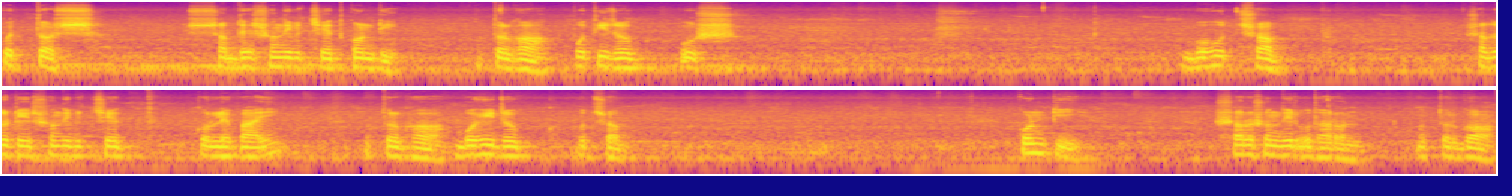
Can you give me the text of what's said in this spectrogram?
প্রত্যস শব্দের সন্ধি বিচ্ছেদ কোনটি? উত্তর ঘ প্রতি যোগ উষ। বহুৎসব শব্দটির সন্ধি বিচ্ছেদ করলে পাই উত্তর ঘ, বহিযোগ উৎসব। কোনটি? স্বরসন্ধির উদাহরণ, উত্তর গ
